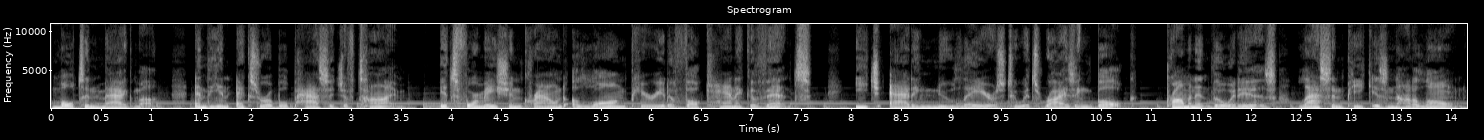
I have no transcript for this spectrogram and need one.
molten magma, and the inexorable passage of time. Its formation crowned a long period of volcanic events, each adding new layers to its rising bulk. Prominent though it is, Lassen Peak is not alone.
